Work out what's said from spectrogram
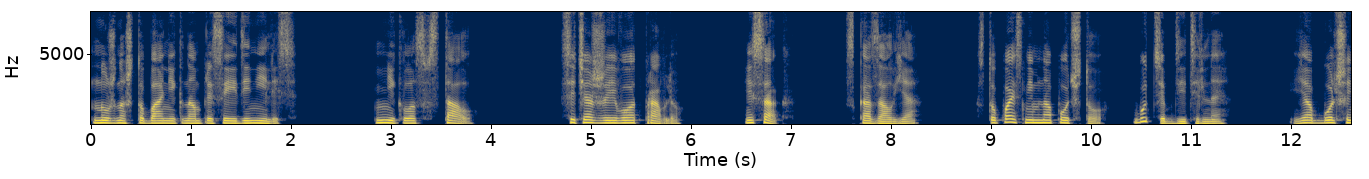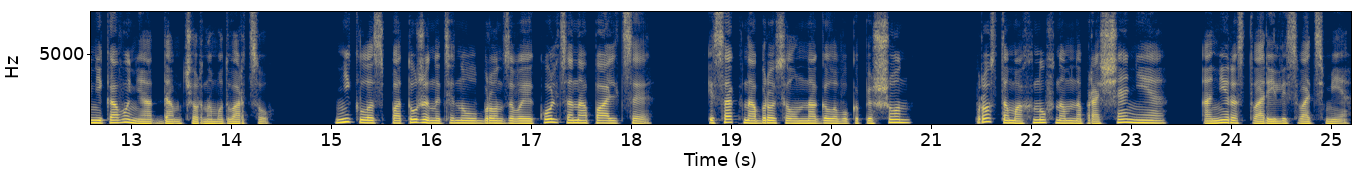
Нужно, чтобы они к нам присоединились». Никлас встал. «Сейчас же его отправлю». «Исаак», — сказал я, — «ступай с ним на почту. Будьте бдительны. Я больше никого не отдам Черному дворцу». Николас потуже натянул бронзовые кольца на пальцы. Исаак набросил на голову капюшон. Просто махнув нам на прощание, они растворились во тьме.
